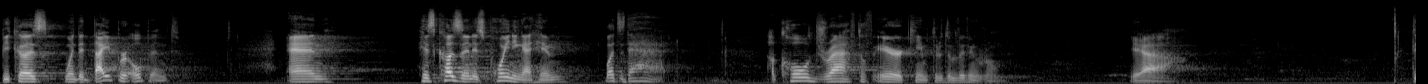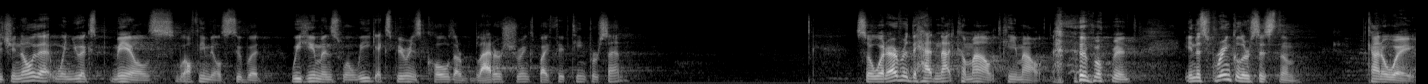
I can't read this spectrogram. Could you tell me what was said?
Because when the diaper opened and his cousin is pointing at him, what's that? A cold draft of air came through the living room. Yeah, did you know that when you, ex- males, well, females too, but we humans, when we experience cold, our bladder shrinks by 15%? So whatever they had not come out came out at the moment in a sprinkler system kind of way.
